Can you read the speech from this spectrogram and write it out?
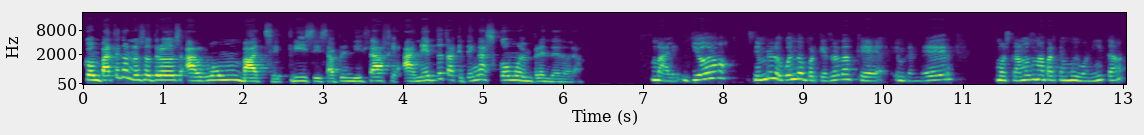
Comparte con nosotros algún bache, crisis, aprendizaje, anécdota que tengas como emprendedora. Vale, yo siempre lo cuento porque es verdad que emprender mostramos una parte muy bonita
